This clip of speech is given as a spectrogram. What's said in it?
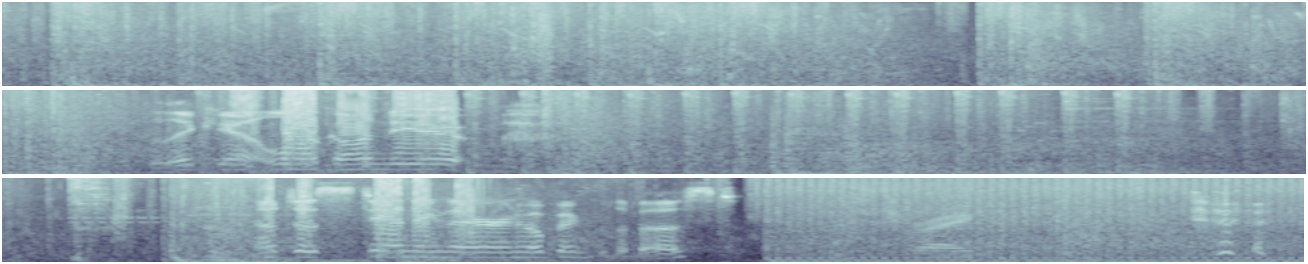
So they can't lock onto you. Just standing there and hoping for the best. Right.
